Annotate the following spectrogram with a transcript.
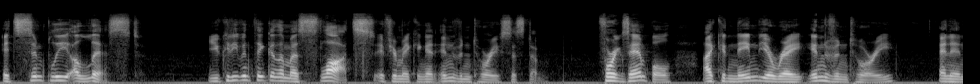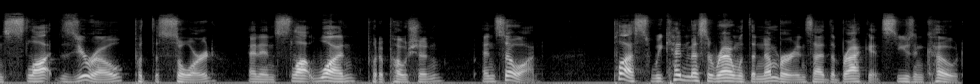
It's simply a list. You could even think of them as slots if you're making an inventory system. For example, I could name the array inventory, and in slot 0 put the sword, and in slot 1 put a potion, and so on. Plus, we can mess around with the number inside the brackets using code,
